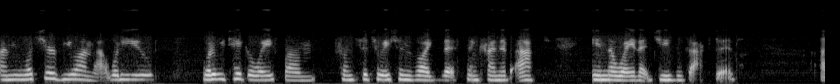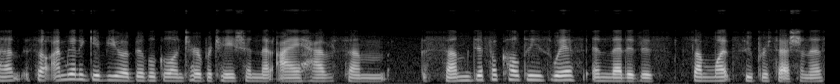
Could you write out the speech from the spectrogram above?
I mean, what's your view on that? What do you, what do we take away from from situations like this and kind of act in the way that Jesus acted? Um, so I'm going to give you a biblical interpretation that I have some some difficulties with, in that it is somewhat supersessionist,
